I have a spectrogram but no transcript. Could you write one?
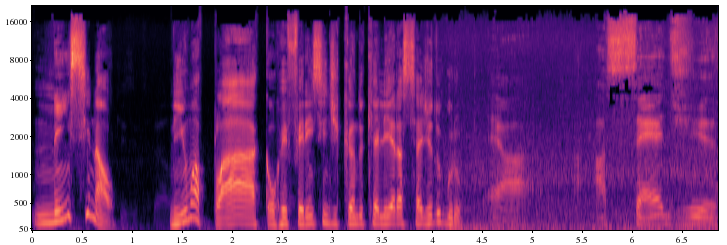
nem sinal. Nenhuma placa ou referência indicando que ali era a sede do grupo. É, a, a sede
